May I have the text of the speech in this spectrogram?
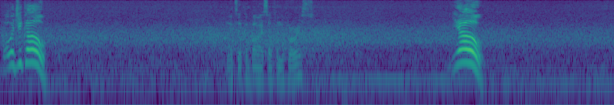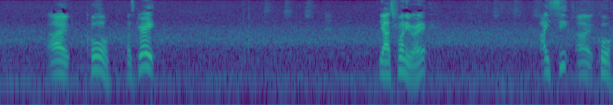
Yo, where'd you go? Looks like I'm by myself in the forest. Yo! Alright, cool. That's great. Yeah, it's funny, right? I see. Alright, cool.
